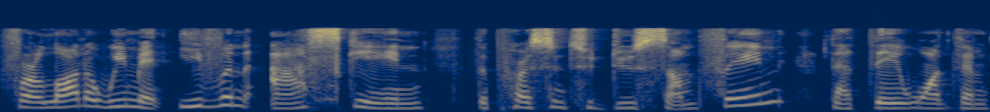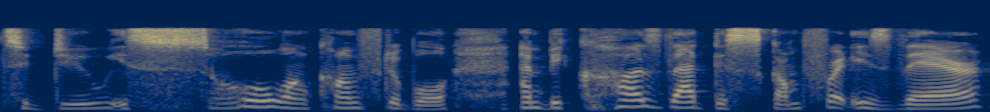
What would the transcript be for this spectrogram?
for a lot of women, even asking the person to do something that they want them to do is so uncomfortable. And because that discomfort is there,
